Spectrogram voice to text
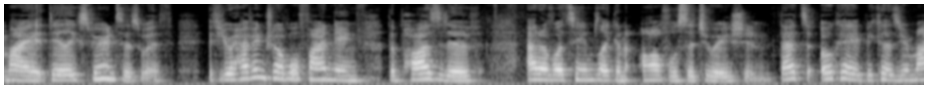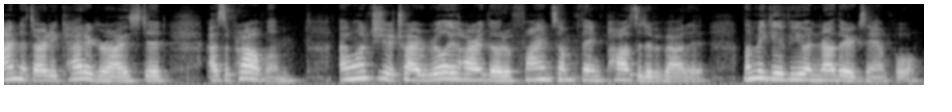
my daily experiences with. If you're having trouble finding the positive out of what seems like an awful situation, that's okay because your mind has already categorized it as a problem. I want you to try really hard though to find something positive about it. Let me give you another example.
